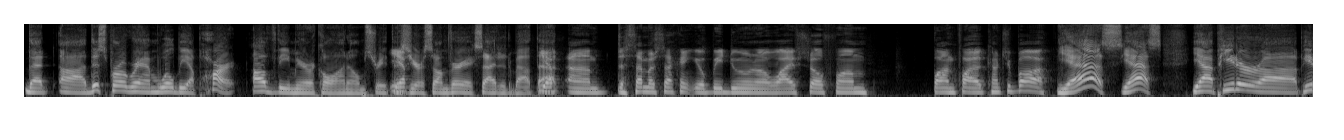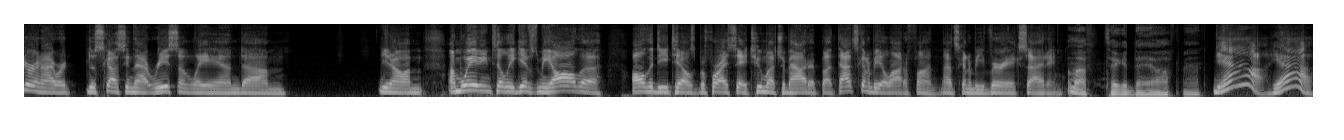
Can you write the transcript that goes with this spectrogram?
that uh, this program will be a part of the Miracle on Elm Street this Yep. year. So I'm very excited about that. Yep. Um, December second, you'll be doing a live show from Bonfire Country Bar. Yes, yes, yeah. Peter, uh, Peter and I were discussing that recently, and um, you know, I'm I'm waiting till he gives me all the all the details before I say too much about it. But that's going to be a lot of fun. That's going to be very exciting. I'm gonna have to take a day off, man. Yeah, yeah,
